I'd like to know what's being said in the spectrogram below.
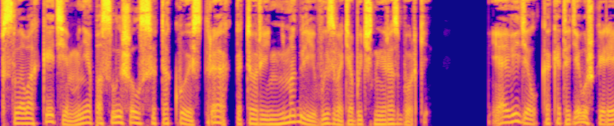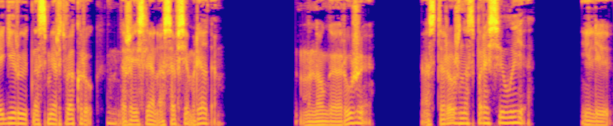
В словах Кэти мне послышался такой страх, который не могли вызвать обычные разборки. Я видел, как эта девушка реагирует на смерть вокруг, даже если она совсем рядом. «Много оружия?» — осторожно спросил я. «Или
